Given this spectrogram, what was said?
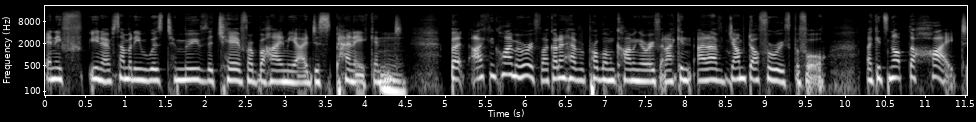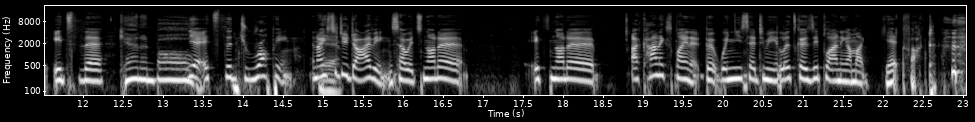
and if you know if somebody was to move the chair from behind me, I'd just panic. And Mm. But I can climb a roof. Like I don't have a problem climbing a roof, and I can. And I've jumped off a roof before. Like it's not the height; it's the Cannonball. yeah, it's the dropping. And I used to do diving, so it's not a, it's not a. I can't explain it, but when you said to me, "Let's go ziplining," I'm like, "Get fucked."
